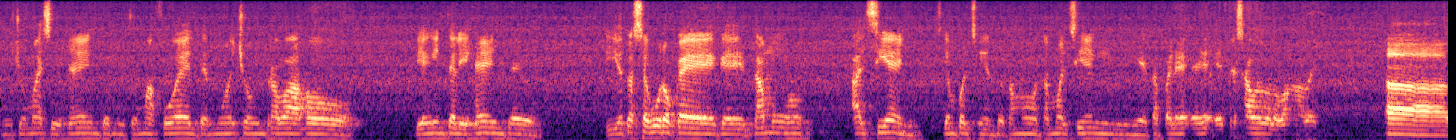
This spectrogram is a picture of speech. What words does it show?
mucho más exigente, mucho más fuerte. Hemos hecho un trabajo bien inteligente. Y yo te aseguro que, que estamos al 100, 100%. Estamos, estamos al 100 y esta pelea, este sábado lo van a ver. Uh,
